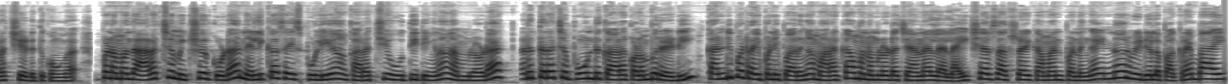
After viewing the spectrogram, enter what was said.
அரைச்சி எடுத்துக்கோங்க. இப்போ நம்ம அந்த அரைச்ச மிக்சர் கூட நெல்லிக்காய் சைஸ் புளியும் கரைச்சி ஊற்றிட்டிங்கன்னா நம்மளோட பூண்டு கார குழம்பு ரெடி கண்டிப்பாக ட்ரை பண்ணி பாருங்கள் மறக்காமல் நம்மளோட சேனலில் லைக் ஷேர் சப்ஸ்கிரைப் கமெண்ட் பண்ணுங்கள் இன்னொரு வீடியோவில் பார்க்குறேன் பாய்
